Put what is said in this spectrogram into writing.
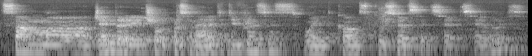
some uh, gender, age, or personality differences when it comes to sales sa- salaries?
